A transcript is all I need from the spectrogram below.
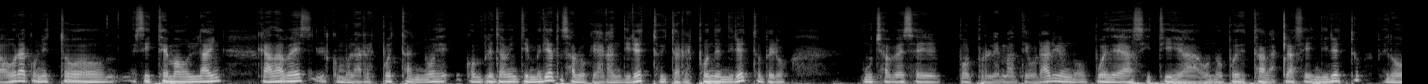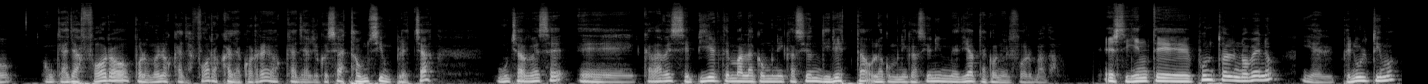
ahora con estos sistemas online, cada vez como la respuesta no es completamente inmediata, salvo que hagan directo y te responden directo, pero muchas veces por problemas de horario no puede asistir a, o no puede estar a las clases en directo, pero aunque haya foros, por lo menos que haya foros, que haya correos, que haya yo que sé, hasta un simple chat, muchas veces eh, cada vez se pierde más la comunicación directa o la comunicación inmediata con el formador. El siguiente punto, el noveno y el penúltimo,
